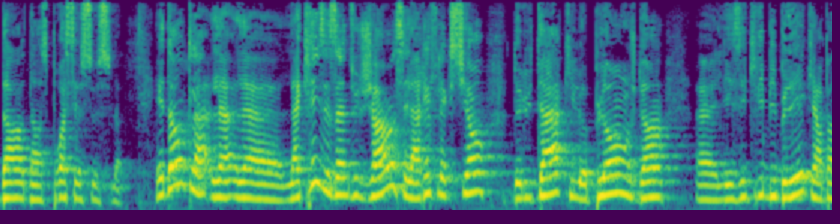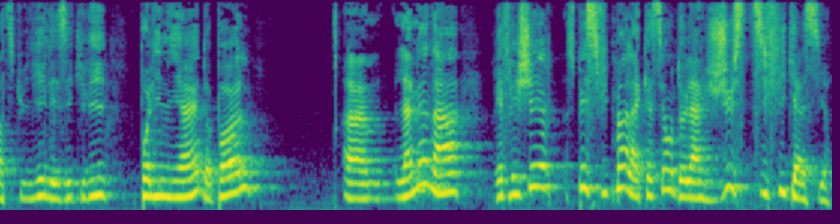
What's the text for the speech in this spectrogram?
dans, dans ce processus-là? Et donc, la, la, la, crise des indulgences et la réflexion de Luther qui le plonge dans euh, les écrits bibliques, et en particulier les écrits paulinien de Paul, euh, l'amène à réfléchir spécifiquement à la question de la justification.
